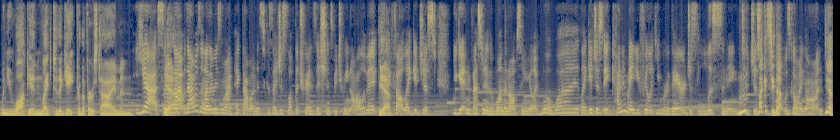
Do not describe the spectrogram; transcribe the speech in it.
when you walk in like to the gate for the first time. And Yeah, so Yeah. that that was another reason why I picked that one is because I just love the transitions between all of it. Yeah. I felt like it just you get invested in the one, then all of a sudden you're like, whoa, what? Like it just it kind of made you feel like you were there, just listening to Mhm, just I could see what that. was going on. Yeah.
